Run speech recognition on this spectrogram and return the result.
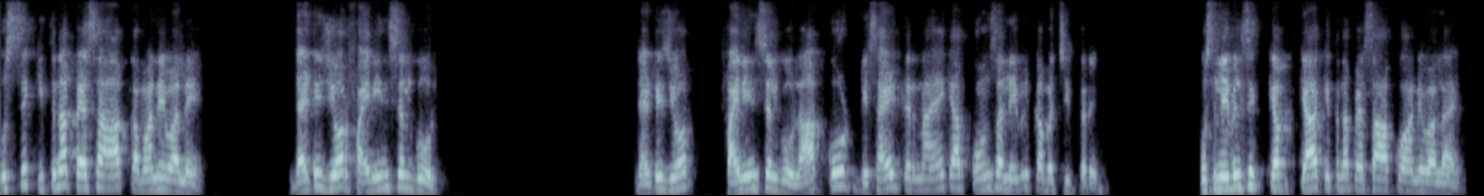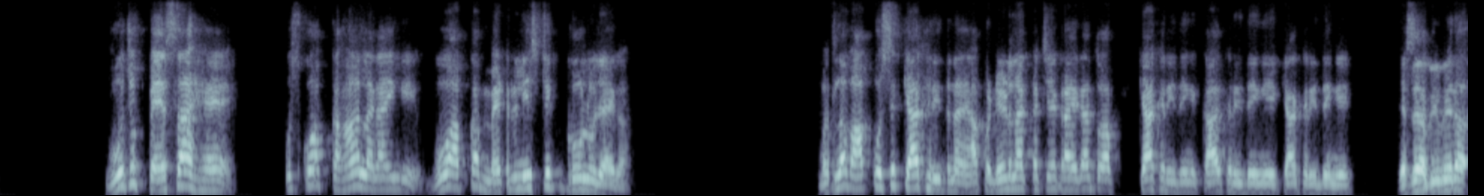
उससे कितना पैसा आप कमाने वाले हैं? That is your financial goal that is your financial goal आपको डिसाइड करना है कि आप कौन सा लेवल कब अचीव करेंगे। उस लेवल से कब, क्या, कितना पैसा आपको आने वाला है? वो जो पैसा है, उसको आप कहाँ लगाएँगे? वो आपका मेटेरियलिस्टिक गोल हो जाएगा। मतलब आपको उससे क्या खरीदना है? आपका डेढ़ लाख का चेक आएगा तो आप क्या खरीदेंगे? कार खरीदेंगे, क्या खरीदेंगे? जैसे अभी मेरा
